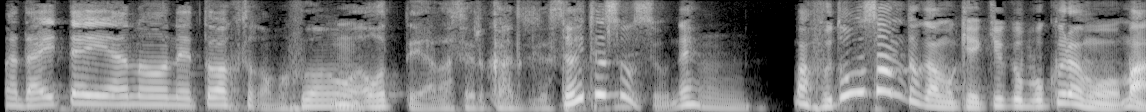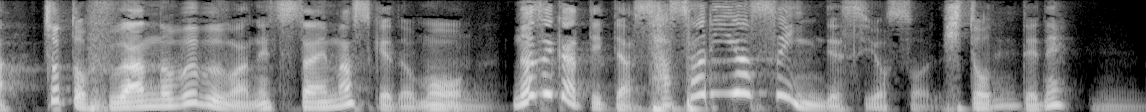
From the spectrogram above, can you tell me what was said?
まあ大体あのネットワークとかも不安を煽ってやらせる感じです、大体そうですよね。うんまあ不動産とかも結局僕らも、まあちょっと不安の部分はね伝えますけども、うんなぜかって言ったら刺さりやすいんですよ。すね人ってね。うん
